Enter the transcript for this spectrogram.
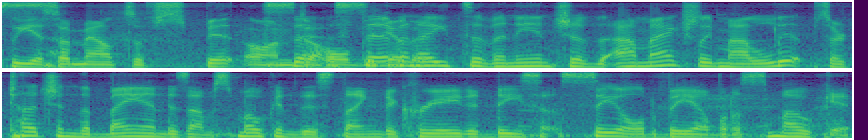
Copious amounts of spit on Se- to hold seven together. eighths of an inch of the. I'm actually my lips are touching the band as I'm smoking this thing to create a decent seal to be able to smoke it.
